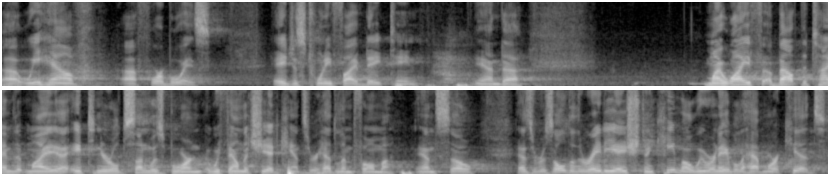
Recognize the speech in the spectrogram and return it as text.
uh, we have uh, four boys, ages 25 to 18. And uh, my wife, about the time that my 18 uh, year old son was born, we found that she had cancer, had lymphoma. And so, as a result of the radiation and chemo, we weren't able to have more kids.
